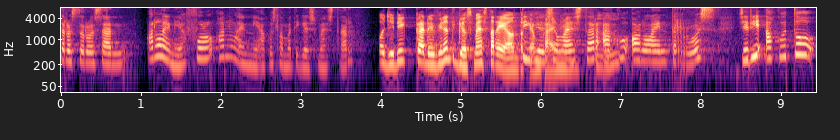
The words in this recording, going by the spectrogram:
terus-terusan online ya full online nih aku selama tiga semester Oh jadi Kak Devina tiga semester ya untuk tiga MKN? ini? semester aku online terus jadi aku tuh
